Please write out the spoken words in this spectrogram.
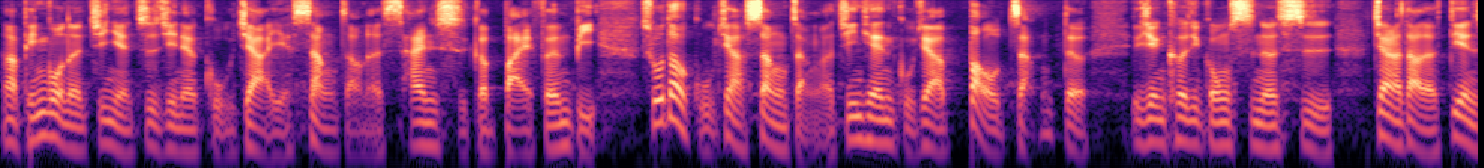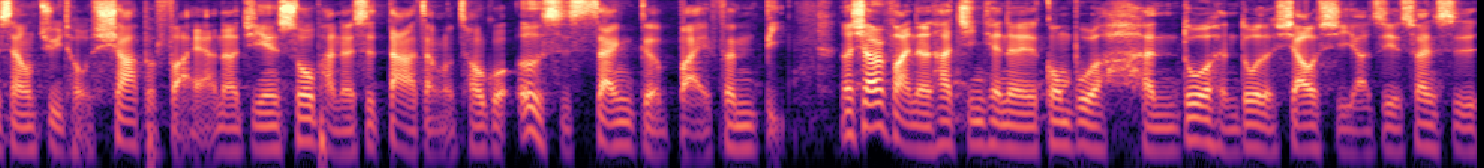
那苹果呢，今年至今的股价也上涨了三十个百分比。说到股价上涨啊，今天股价暴涨的一间科技公司呢，是加拿大的电商巨头 Shopify 啊。那今天收盘呢是大涨了超过二十。三个百分比。那 Shopify 呢？它今天呢公布了很很多很多的消息啊，这也算是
